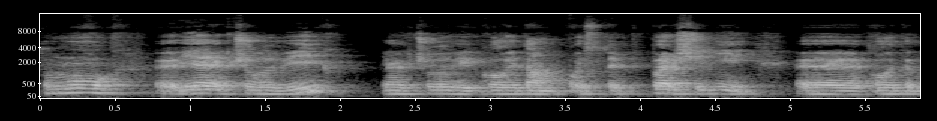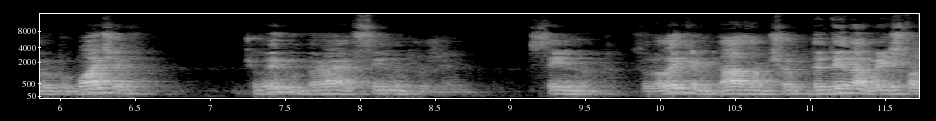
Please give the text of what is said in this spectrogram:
Тому е, я як чоловік, як чоловік, коли там ось ти перші дні, е, коли тебе побачив, чоловік вибирає сильну дружину. Сильну, з великим тазом, щоб дитина вийшла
